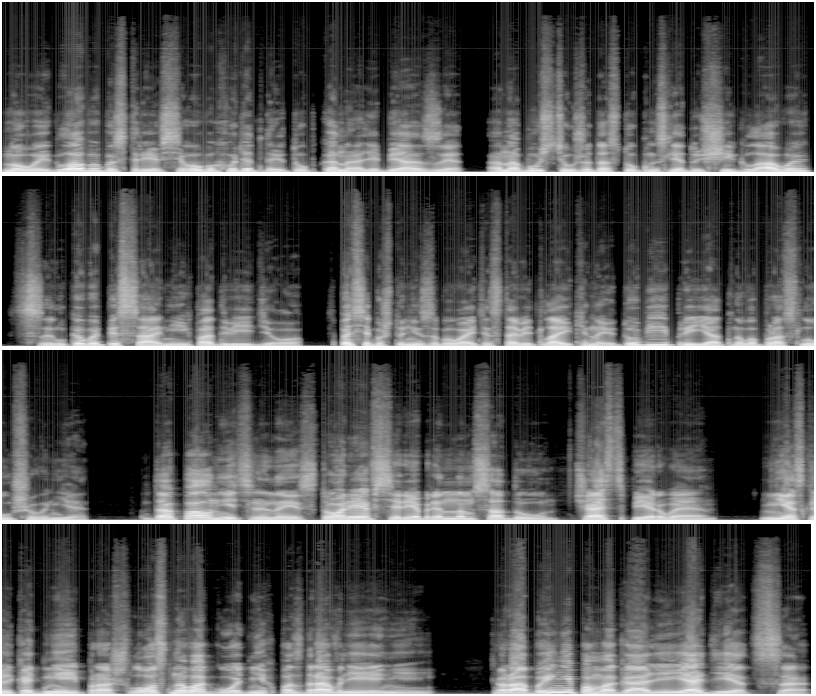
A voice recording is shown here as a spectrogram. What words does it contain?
Новые главы быстрее всего выходят на YouTube-канале BioZ, а на Бусте уже доступны следующие главы, ссылка в описании под видео. Спасибо, что не забывайте ставить лайки на YouTube и приятного прослушивания. Дополнительная история в Серебряном саду. Часть первая. Несколько дней прошло с новогодних поздравлений. Рабы не помогали ей одеться.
